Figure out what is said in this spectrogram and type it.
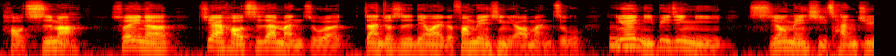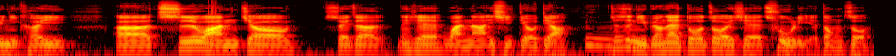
好吃嘛。所以呢，既然好吃在满足了，但就是另外一个方便性也要满足。因为你毕竟你使用免洗餐具，你可以呃吃完就。随着那些碗啊一起丢掉，嗯，就是你不用再多做一些处理的动作，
